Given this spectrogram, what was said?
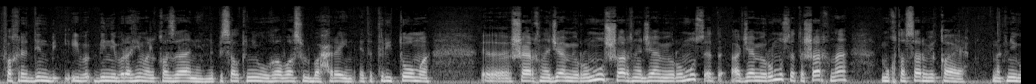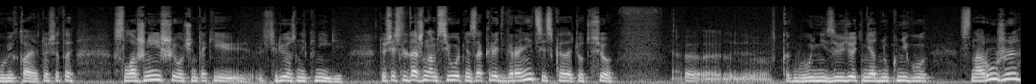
Фахреддин бин Ибрахим Аль-Казани написал книгу «Гавасуль Бахрейн». Это три тома. Э, шарх на джами Румус, шарх на джами Румус, это, а джами Румус – это шарх на Мухтасар Викая, на книгу Викая. То есть это сложнейшие, очень такие серьезные книги. То есть если даже нам сегодня закрыть границы и сказать, вот все, э, как бы вы не завезете ни одну книгу снаружи,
